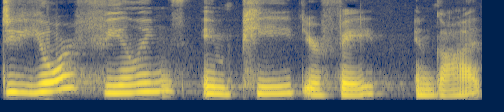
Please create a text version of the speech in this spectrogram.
Do your feelings impede your faith in God?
